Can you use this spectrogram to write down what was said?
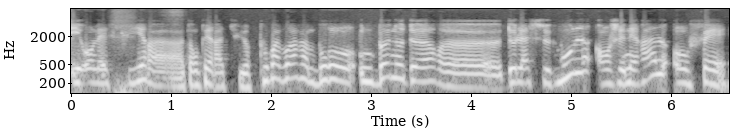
Et on laisse cuire à, température. Pour avoir un bon, une bonne odeur euh, de la semoule, en général, on fait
